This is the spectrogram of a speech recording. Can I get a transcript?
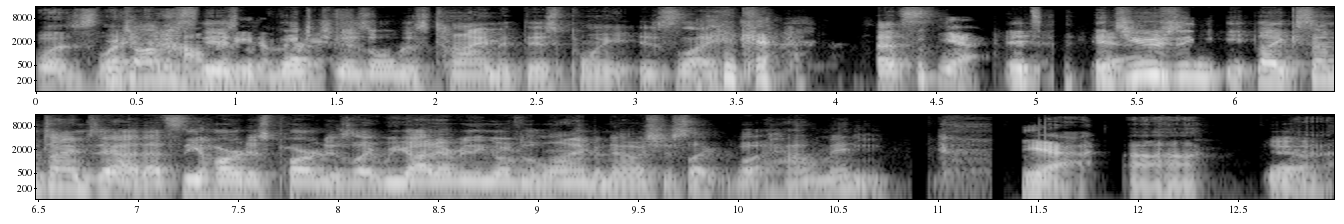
was like Which honestly how is many the to make. question as old as time at this point. Is like that's yeah. it's it's Yeah. usually like sometimes yeah that's the hardest part is like we got everything over the line but now it's just like what how many? Yeah uh-huh. Yeah.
